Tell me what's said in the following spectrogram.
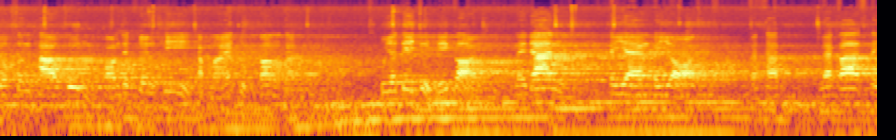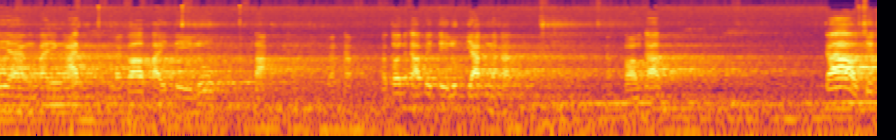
ยกส้นเท้าขึ้น พร้อมจะเคลื่อนที่จับไม้ให้ถูกต้องครับครูจะตีจุดนี้ก่อน ในด้านทะแยงไปหยอดนะครับ แล้วก็ทะแยงไปงัด แล้วก็ไปตีลูกผลั กนะครับขอโทษนะครับไปตีลูกยักษ์นะครับพร้อมครับ9ชิด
